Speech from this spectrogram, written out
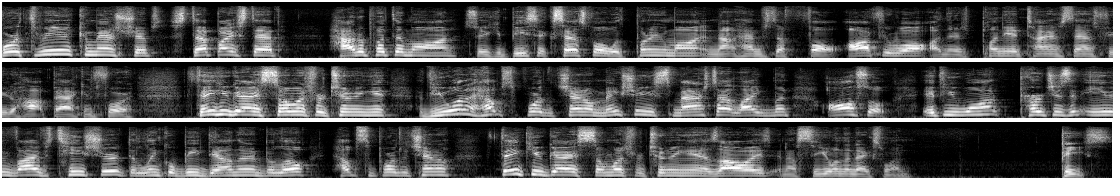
for 3M Command Strips, step by step, how to put them on so you can be successful with putting them on and not having stuff fall off your wall and there's plenty of timestamps for you to hop back and forth. Thank you guys so much for tuning in. If you want to help support the channel, make sure you smash that like button. Also, if you want, purchase an Even Vibes t-shirt. The link will be down there and below. Help support the channel. Thank you guys so much for tuning in as always and I'll see you on the next one. Peace.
